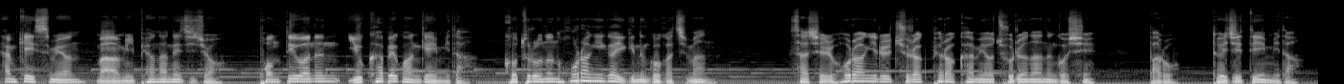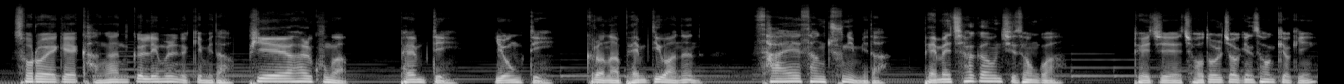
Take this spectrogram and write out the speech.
함께 있으면 마음이 편안해지죠. 범띠와는 육합의 관계입니다. 겉으로는 호랑이가 이기는 것 같지만 사실 호랑이를 쥐락펴락하며 조련하는 것이 바로 돼지띠입니다. 서로에게 강한 끌림을 느낍니다. 피해야 할 궁합 뱀띠, 용띠. 그러나 뱀띠와는 사해상충입니다. 뱀의 차가운 지성과 돼지의 저돌적인 성격이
